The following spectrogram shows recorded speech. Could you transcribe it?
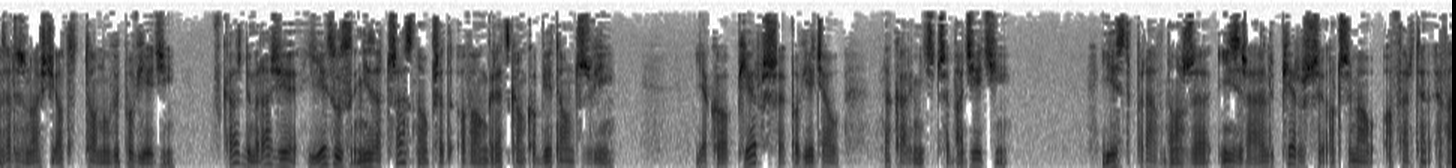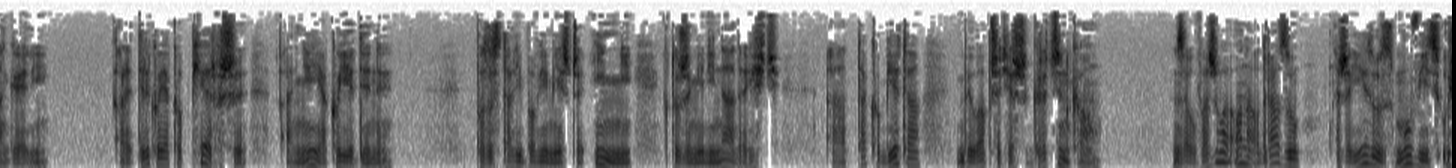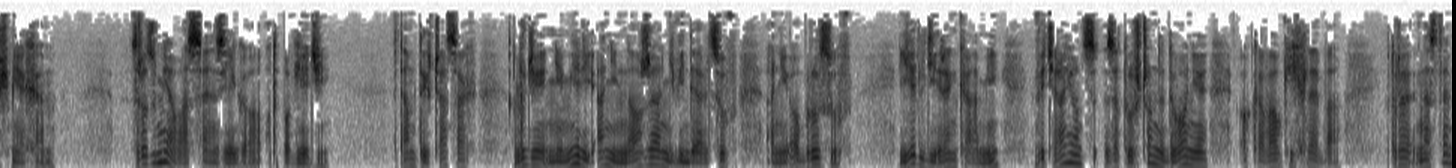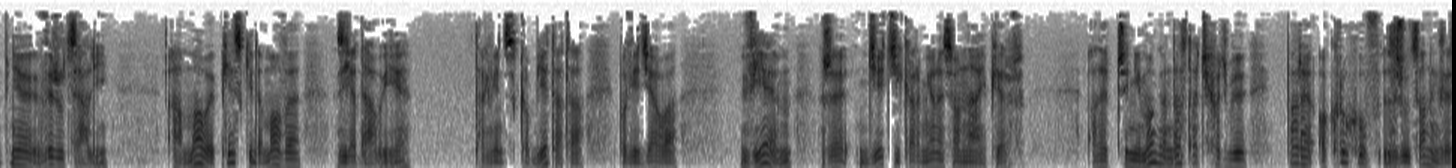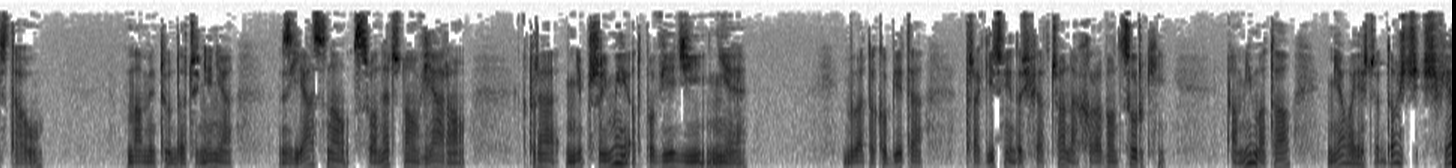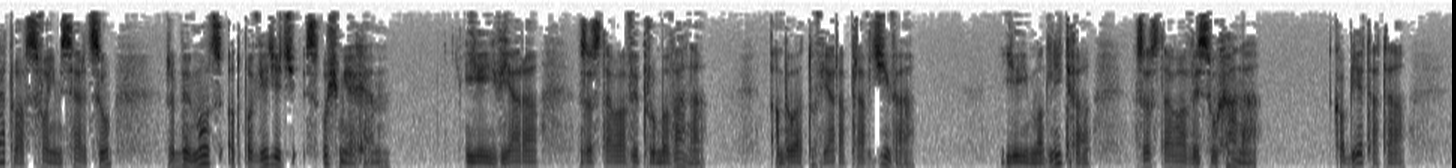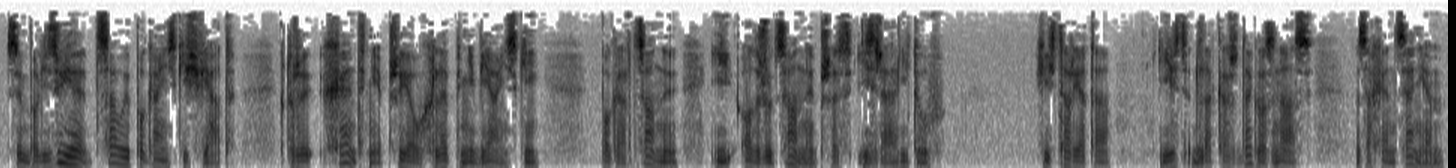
w zależności od tonu wypowiedzi. W każdym razie Jezus nie zatrzasnął przed ową grecką kobietą drzwi. Jako pierwsze powiedział, nakarmić trzeba dzieci. Jest prawdą, że Izrael pierwszy otrzymał ofertę Ewangelii, ale tylko jako pierwszy, a nie jako jedyny. Pozostali bowiem jeszcze inni, którzy mieli nadejść, a ta kobieta była przecież Greczynką. Zauważyła ona od razu, że Jezus mówi z uśmiechem. Zrozumiała sens jego odpowiedzi. W tamtych czasach ludzie nie mieli ani noży, ani widelców, ani obrusów jedli rękami, wycierając zatłuszczone dłonie o kawałki chleba, które następnie wyrzucali, a małe pieski domowe zjadały je. Tak więc kobieta ta powiedziała, wiem, że dzieci karmione są najpierw, ale czy nie mogę dostać choćby parę okruchów zrzuconych ze stołu? Mamy tu do czynienia z jasną, słoneczną wiarą, która nie przyjmuje odpowiedzi nie. Była to kobieta tragicznie doświadczona chorobą córki, a mimo to miała jeszcze dość światła w swoim sercu, żeby móc odpowiedzieć z uśmiechem. Jej wiara została wypróbowana, a była to wiara prawdziwa. Jej modlitwa została wysłuchana. Kobieta ta symbolizuje cały pogański świat, który chętnie przyjął chleb niebiański, pogardzony i odrzucony przez Izraelitów. Historia ta jest dla każdego z nas zachęceniem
